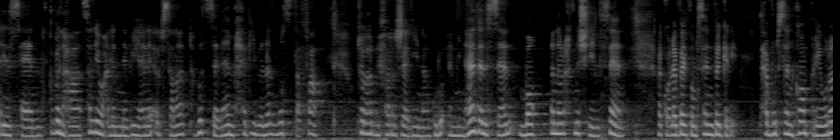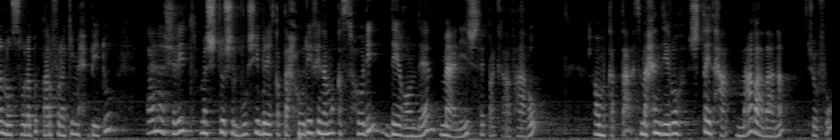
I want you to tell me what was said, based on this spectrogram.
اللسان قبلها صليوا على النبي عليه ألف صلاة والسلام حبيبنا المصطفى. ترى ربي يفرج علينا. نقولوا آمين. هذا اللسان bon أنا رحت نشري لسان. راكو على بالكم لسان بقري. تحبوا لسان complet ولا نص ولا بالطرف ولا كيما حبيتوا أنا شريت ما شفتوش ال boucher بلي قطعهولي فينا قصهولي des rondelles. معليش c'est pas grave هاهو هاو مقطع. سمح نديروه شطيطحة مع بعضنا شوفوا.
